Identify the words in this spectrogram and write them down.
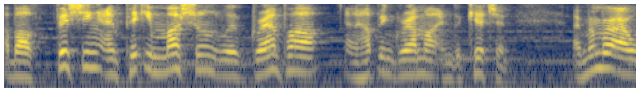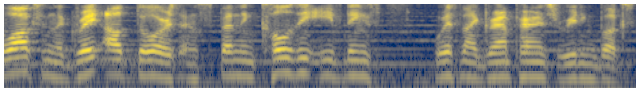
about fishing and picking mushrooms with grandpa and helping grandma in the kitchen. I remember our walks in the great outdoors and spending cozy evenings with my grandparents reading books.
